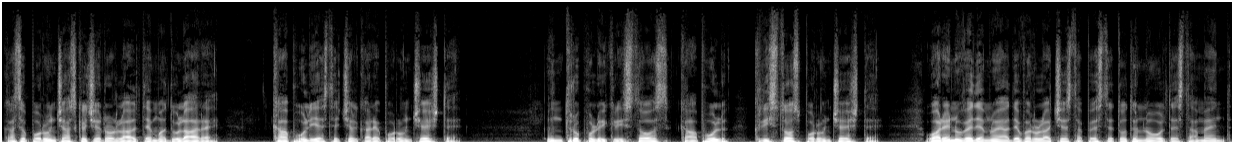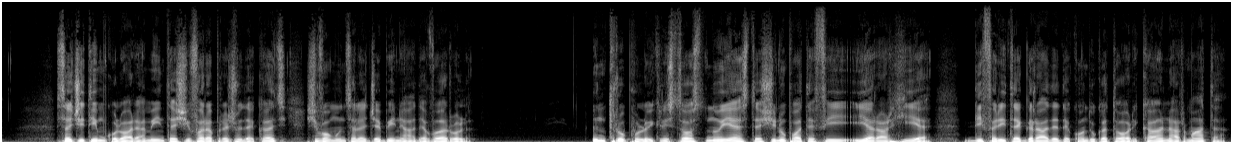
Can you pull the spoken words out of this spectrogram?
ca să poruncească celorlalte mădulare? Capul este cel care poruncește. În trupul lui Hristos, capul, Hristos poruncește. Oare nu vedem noi adevărul acesta peste tot în Noul Testament? Să citim cu luarea minte și fără prejudecăți și vom înțelege bine adevărul. În trupul lui Hristos nu este și nu poate fi ierarhie, diferite grade de conducători, ca în armată.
